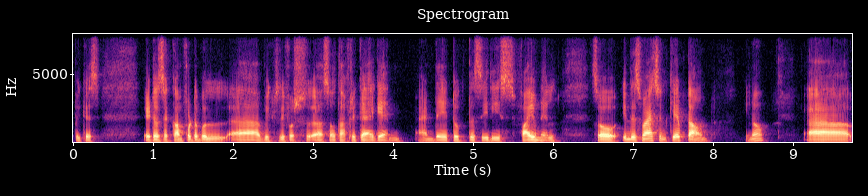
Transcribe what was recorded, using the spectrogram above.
because it was a comfortable uh, victory for uh, South Africa again, and they took the series 5 0. So in this match in Cape Town, you know, uh,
